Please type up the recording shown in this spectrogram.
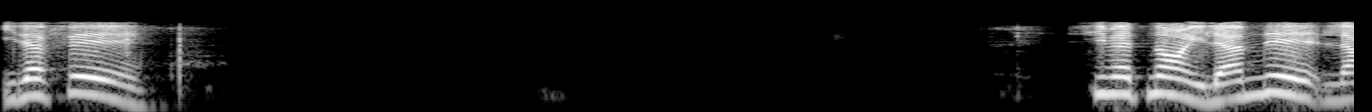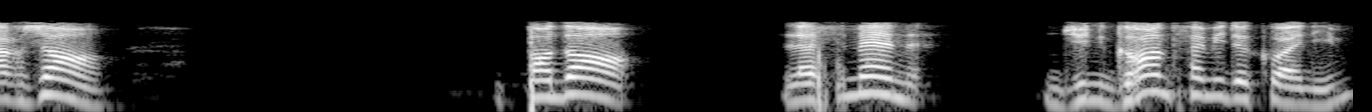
il a fait si maintenant il a amené l'argent pendant la semaine d'une grande famille de Kohanim,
